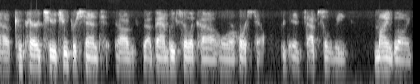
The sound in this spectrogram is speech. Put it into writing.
uh, compared to 2% of uh, bamboo silica or horsetail. It's absolutely mind blowing.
